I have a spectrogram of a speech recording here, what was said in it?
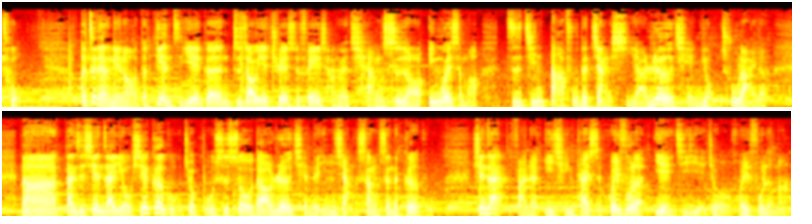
挫。而这两年哦的电子业跟制造业却是非常的强势哦，因为什么？资金大幅的降息啊，热钱涌出来了。那但是现在有些个股就不是受到热钱的影响上升的个股，现在反而疫情开始恢复了，业绩也就恢复了嘛。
